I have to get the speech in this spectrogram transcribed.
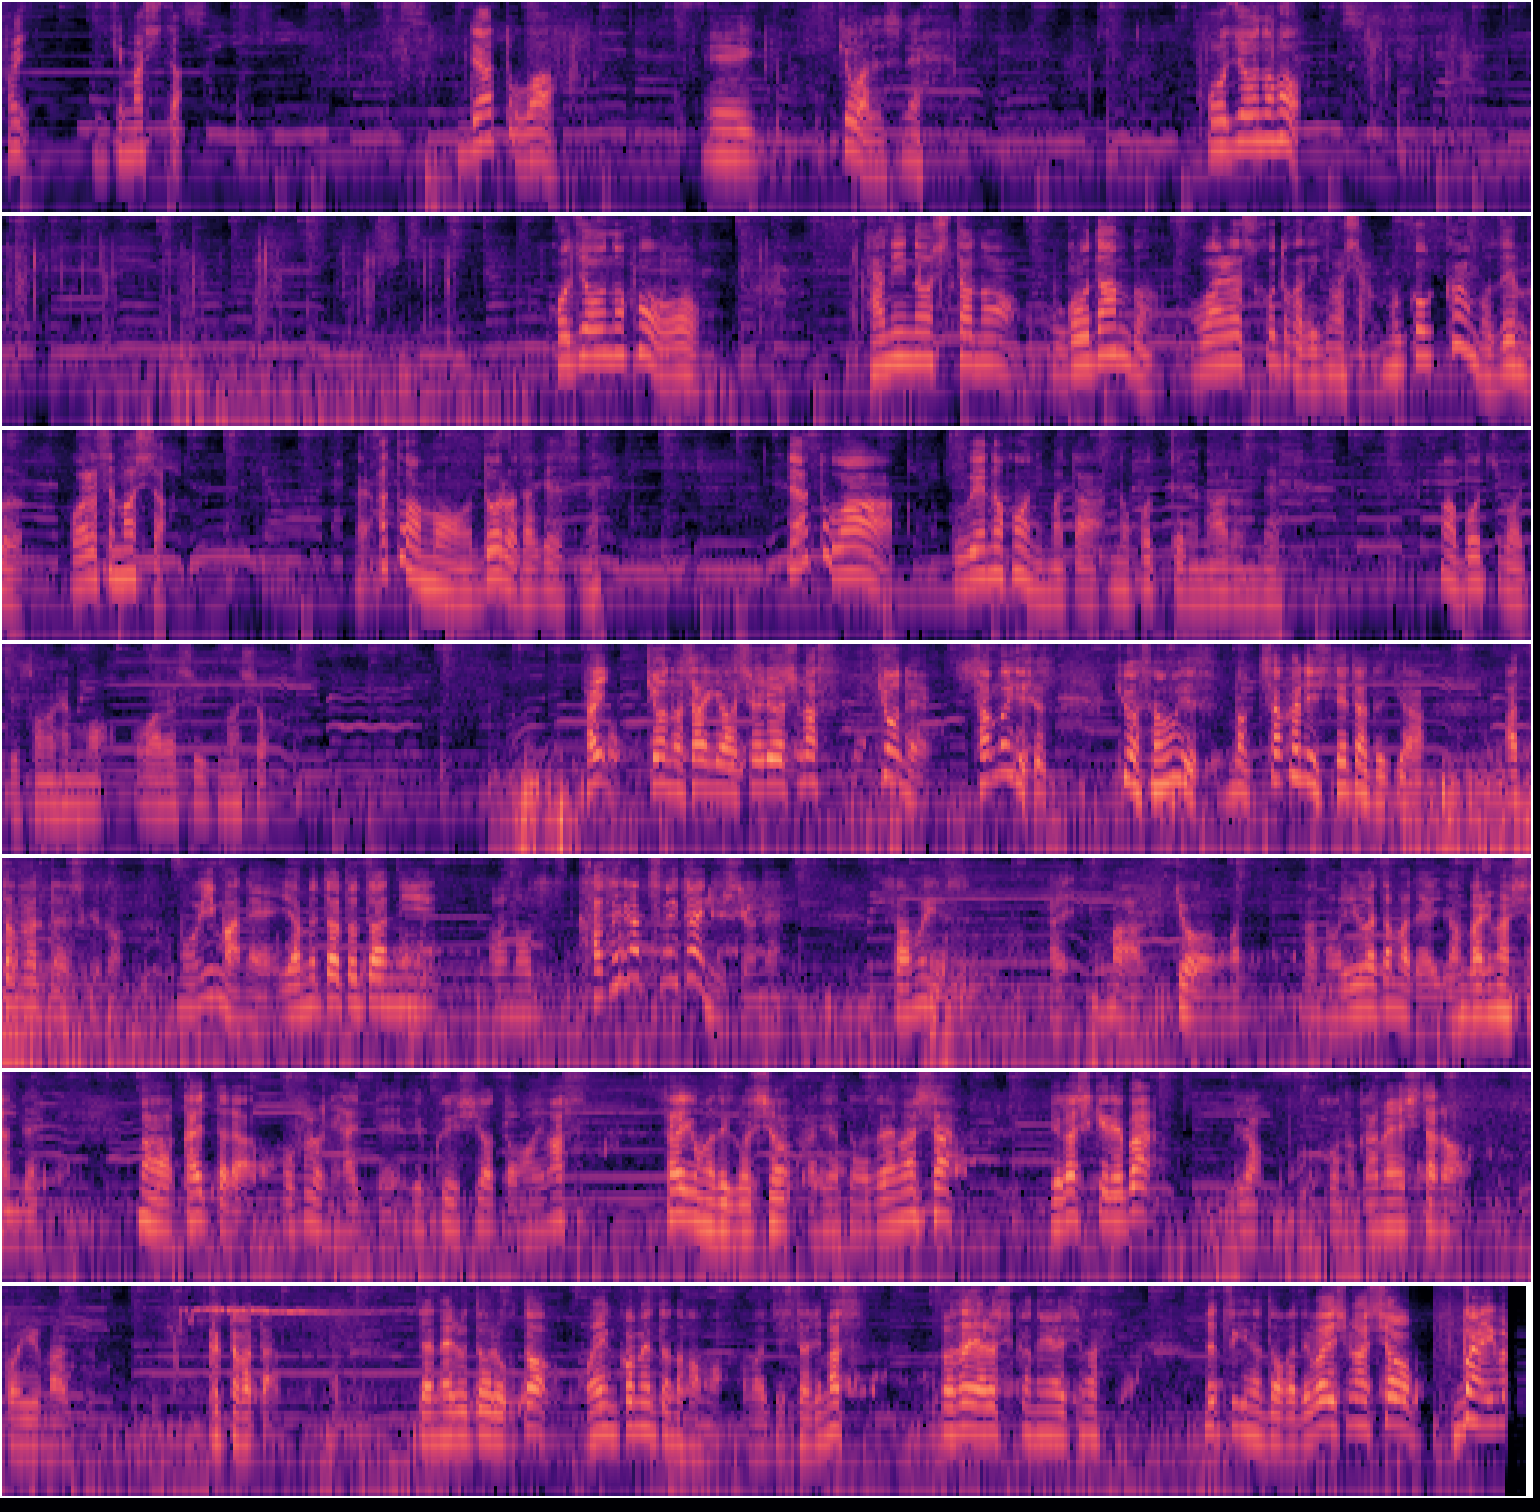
はい、行きました。で、あとは、えー、今日はですね北条の方。補助の方を谷の下の5段分終わらすことができました。向こう側も全部終わらせました。あとはもう道路だけですね。であとは上の方にまた残ってるのあるんでまあぼちぼちその辺も終わらせていきましょう。はい今日の作業は終了します。今日ね寒いです。今日は寒いです。まあ、草刈りしてた時はあったかかったですけどもう今ねやめた途端にあの風が冷たいんですよね。寒いです。はいまあ今日、ま、あの夕方まで頑張りましたんでまあ帰ったらお風呂に入ってゆっくりしようと思います。最後までご視聴ありがとうございました。よろしければこの画面下のこういうマークグッドボタン。チャンネル登録と応援コメントの方もお待ちしております。どうぞよろしくお願いします。では次の動画でお会いしましょう。バイバイ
